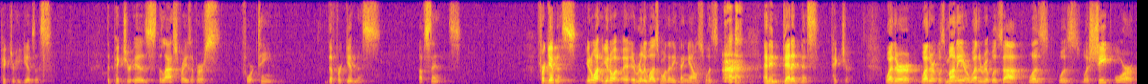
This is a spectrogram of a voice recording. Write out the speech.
picture he gives us. The picture is the last phrase of verse 14 the forgiveness of sins. Forgiveness. You know what? You know what it really was more than anything else was an indebtedness picture. Whether, whether it was money or whether it was, uh, was, was, was sheep or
